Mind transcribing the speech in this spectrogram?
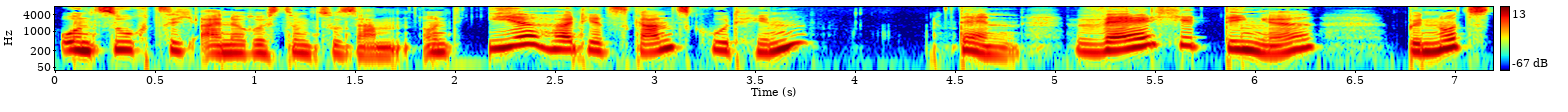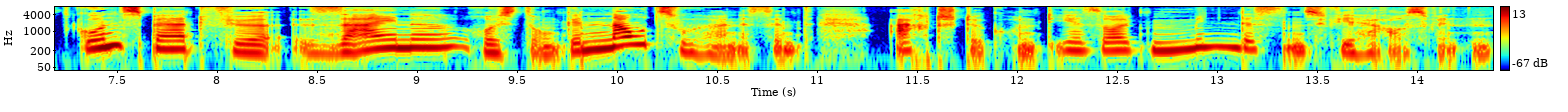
und sucht sich eine Rüstung zusammen. Und ihr hört jetzt ganz gut hin, denn welche Dinge benutzt Gunsbert für seine Rüstung? Genau zuhören, es sind acht Stück und ihr sollt mindestens vier herausfinden.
